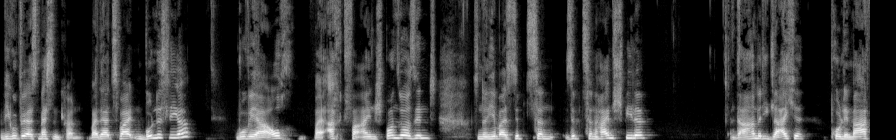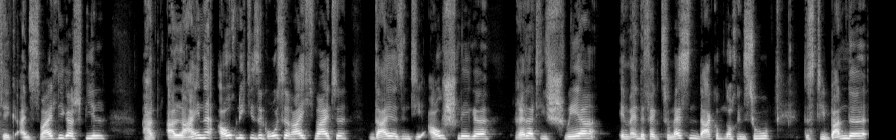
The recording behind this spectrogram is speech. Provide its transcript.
wie gut wir das messen können. Bei der zweiten Bundesliga, wo wir ja auch bei acht Vereinen Sponsor sind, sind dann jeweils 17, 17 Heimspiele. Da haben wir die gleiche Problematik. Ein Zweitligaspiel hat alleine auch nicht diese große Reichweite. Daher sind die Ausschläge relativ schwer im Endeffekt zu messen. Da kommt noch hinzu, dass die Bande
